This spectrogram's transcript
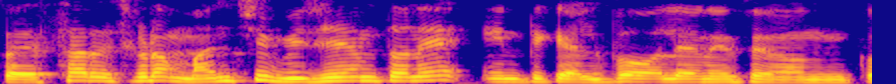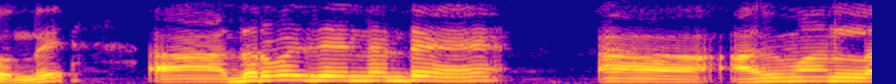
సో ఎస్ఆర్హెచ్ కూడా మంచి విజయంతోనే ఇంటికి వెళ్ళిపోవాలి అనేసి అనుకుంది. అదర్వైజ్ ఏంటంటే ఆ, అభిమానుల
